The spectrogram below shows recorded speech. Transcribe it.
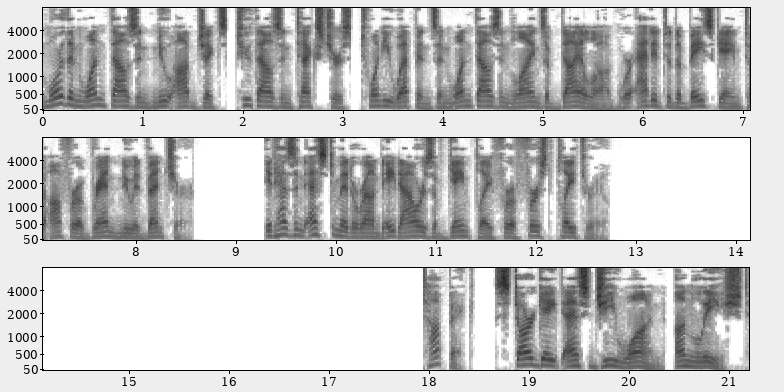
More than 1,000 new objects, 2,000 textures, 20 weapons and 1,000 lines of dialogue were added to the base game to offer a brand new adventure. It has an estimate around 8 hours of gameplay for a first playthrough. Stargate SG-1, Unleashed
